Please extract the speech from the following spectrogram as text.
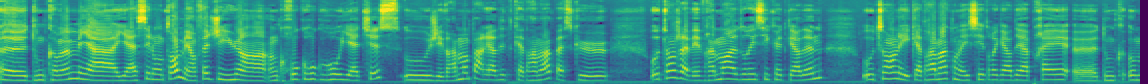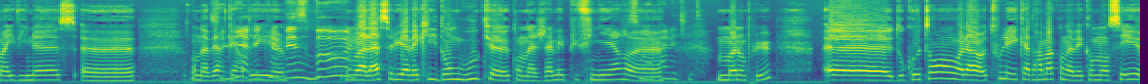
Euh, donc quand même il y, a, il y a assez longtemps mais en fait j'ai eu un, un gros gros gros hiatus où j'ai vraiment pas regardé de K-drama parce que autant j'avais vraiment adoré Secret Garden autant les K-dramas qu'on a essayé de regarder après euh, donc Oh My Venus euh, on avait Celui regardé avec le baseball. voilà celui avec Lee Dong Wook qu'on n'a jamais pu finir pas les titres. moi non plus. Donc autant voilà tous les K-dramas qu'on avait commencé,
